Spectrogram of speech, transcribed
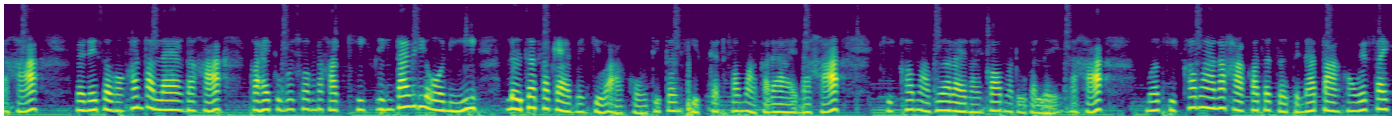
นะคะ โดยในส่วนของขั้นตอนแรกนะคะ ก็ให้คุณผู้ชมนะคะ คลิกลิงก์ใต้วิดีโอนี้ หรือจะสแกนเป็น QR code ที่ต้นคลิปกันเข้ามาก็ได้นะคะ คลิกเข้ามาเพื่ออะไรนั้นก็มาดูกันเลยนะคะ เมื่อคลิกเข้ามานะคะ ก็จะเจอเป็นหน้าต่างของเว็บไซต์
